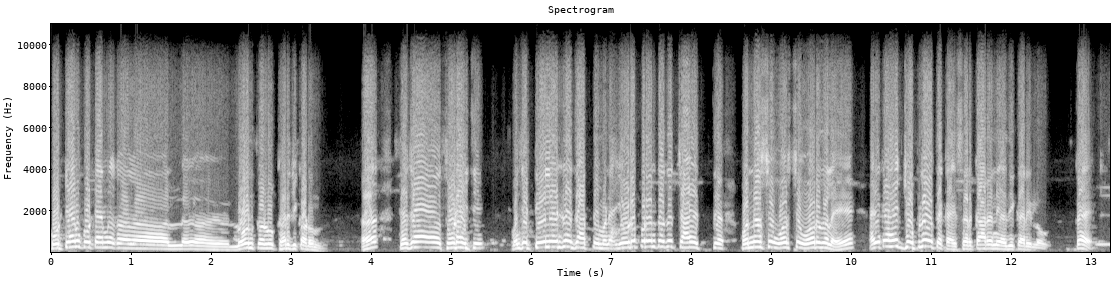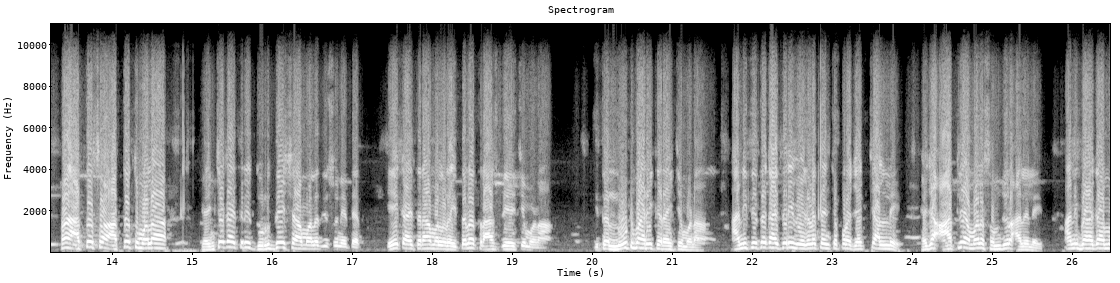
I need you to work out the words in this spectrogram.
कोट्यान कोट्यान लोन करून खर्च काढून हा त्याच्या सोडायचे. म्हणजे टेलंडला जात नाही म्हणा. एवढंपर्यंत चाळीस पन्नास वर्ष वर झालंय. आणि काय हे झोपले होते काय? सरकार आणि अधिकारी लोक. काय? हा आता आता तुम्हाला यांचे काहीतरी दुर्देश आम्हाला दिसून येतात. हे काहीतरी आम्हाला रहिताना त्रास द्यायचे म्हणा इथं लूटमारी करायचे म्हणा आणि तिथं काहीतरी वेगळं त्यांचे प्रोजेक्ट चालले ह्याच्या आतले आम्हाला समजून आलेले आहेत. आणि बेळगाव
